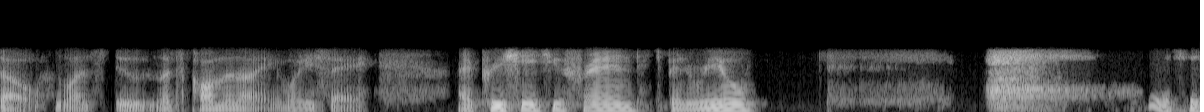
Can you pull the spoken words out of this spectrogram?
so let's do let's call the night. What do you say? I appreciate you friend. It's been real. If this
